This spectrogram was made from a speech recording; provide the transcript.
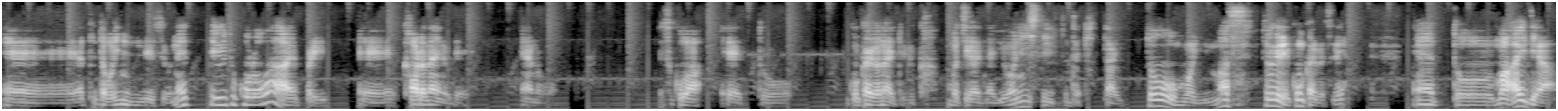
えー、やってた方がいいんですよねっていうところは、やっぱり、えー、変わらないので、あの、そこは、えっ、と、誤解がないというか、間違いないようにしていただきたいと思います。というわけで、今回はですね、えっと、まあ、アイデア、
